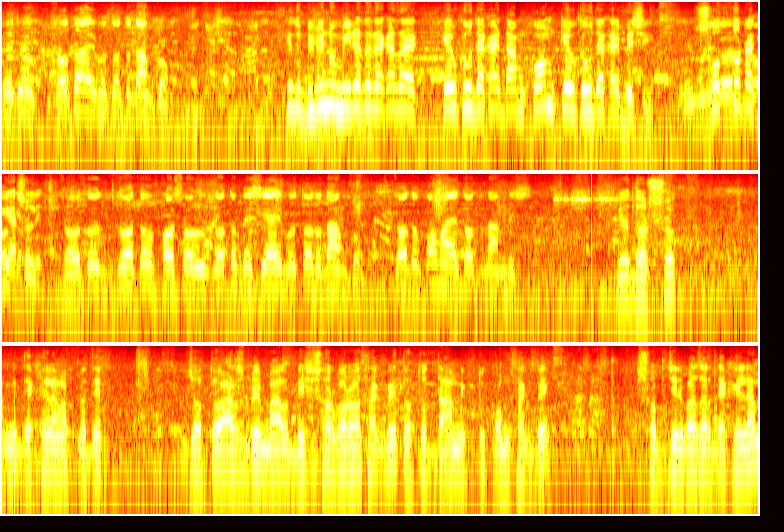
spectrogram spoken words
তো যত আইব তত দাম কম। কিন্তু বিভিন্ন মিডিয়াতে দেখা যায় কেউ কেউ দেখায় দাম কম কেউ কেউ দেখায় বেশি। সত্যটা কি আসলে? যত যত ফসল যত বেশি আইব তত দাম কম। যত কমায় তত দাম বেশি। প্রিয় দর্শক আমি দেখালাম আপনাদের যত আসবে মাল বেশি সরবরাহ থাকবে তত দাম একটু কম থাকবে। সবজির বাজার দেখাইলাম।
